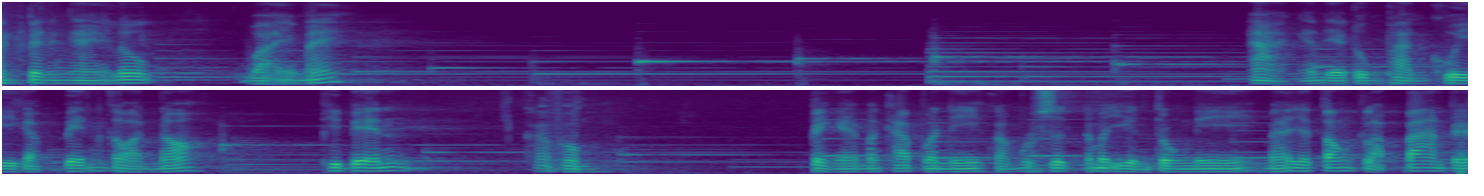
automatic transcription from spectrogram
มันเป็นไงลูกไหวไหมอะงั้นเดี๋ยวลุงพันธุ์คุยกับเบนซ์ก่อนเนาะพี่เบนซ์ครับผม เป็นไงบ้างครับวันนี้ความรู้สึกที่มายืนตรงนี้ แม้จะต้องกลับบ้านไป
